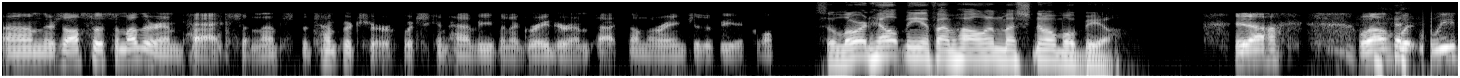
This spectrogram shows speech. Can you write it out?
um, there's also some other impacts, and that's the temperature, which can have even a greater impact on the range of the vehicle. So, Lord help me if I'm hauling my snowmobile. Yeah, well, we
